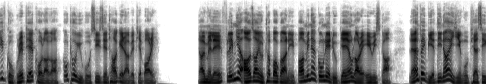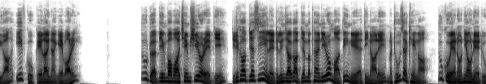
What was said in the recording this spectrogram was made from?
Eve ကို Grip ထဲခေါ်လာကကုတ်ထုတ်ယူဖို့စီစဉ်ထားခဲ့တာပဲဖြစ်ပါတယ်။ဒါပေမဲ့လည်း Flame ရဲ့အားစားရုံထွက်ပေါက်ကနေပါမီနက်ကုန်းနဲ့အတူပြန်ရောက်လာတဲ့ Ares ကလမ်းပိတ်ပြီးအတီနာရဲ့ရင်ကိုဖျက်ဆီးက Eve ကိုကယ်လိုက်နိုင်ခဲ့ပါတယ်။ သူ့အတွက်ပြင်ပမှာချိန်မရှိတော့တဲ့အပြင်ဒီတစ်ခါပျက်စီးရင်လည်းဒလင်ဂျာကပြန်မဖန်တီတော့မှတိနေတဲ့အတီနာလည်းမထူးဆက်ခင်းကသူ့ကိုယ်ရံတော်နှောင်းနဲ့အတူ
